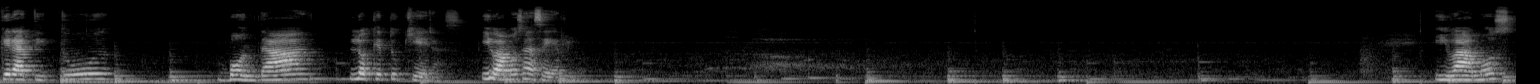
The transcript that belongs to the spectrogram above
gratitud, bondad, lo que tú quieras. Y vamos a hacerlo. Y vamos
